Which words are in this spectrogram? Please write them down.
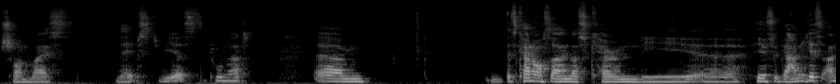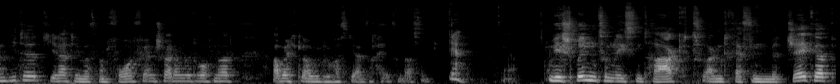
Sean weiß selbst, wie er es zu tun hat. Ähm, es kann auch sein, dass Karen die äh, Hilfe gar nicht erst anbietet, je nachdem, was man vorher für Entscheidungen getroffen hat. Aber ich glaube, du hast dir einfach helfen lassen. Ja. ja. Wir springen zum nächsten Tag zu einem Treffen mit Jacob,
